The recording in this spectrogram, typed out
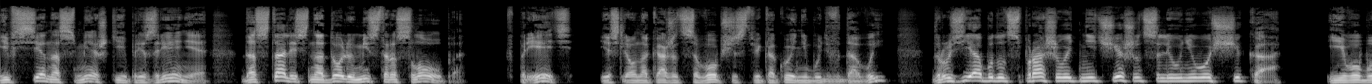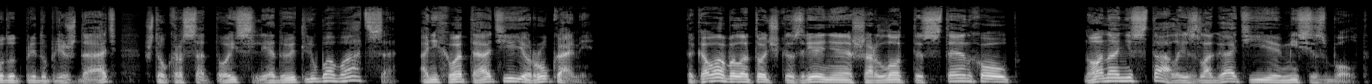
и все насмешки и презрения достались на долю мистера Слоупа. Впредь, если он окажется в обществе какой-нибудь вдовы, друзья будут спрашивать, не чешется ли у него щека, и его будут предупреждать, что красотой следует любоваться, а не хватать ее руками. Такова была точка зрения Шарлотты Стэнхоуп, но она не стала излагать ее миссис Болт.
